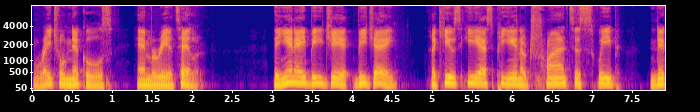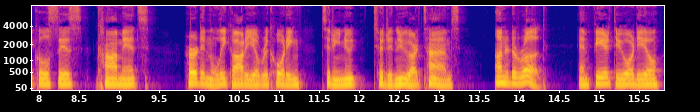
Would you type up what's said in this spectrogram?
Rachel Nichols and Maria Taylor. The NABJ BJ accused ESPN of trying to sweep Nichols's comments heard in the leak audio recording to the New, to the New York Times under the rug and feared the ordeal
